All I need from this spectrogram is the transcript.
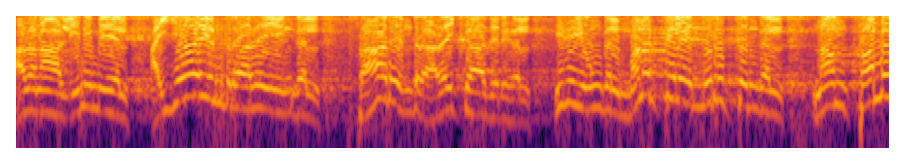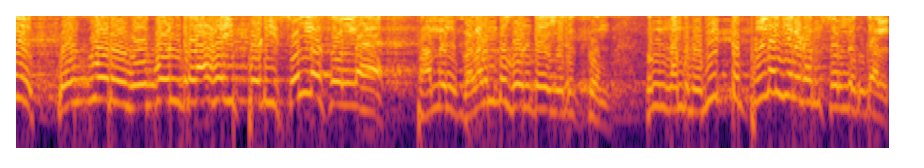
அதனால் இனிமேல் ஐயா என்று அழையுங்கள் சார் என்று அழைக்காதீர்கள். இதை உங்கள் மனத்திலே நிறுத்துங்கள். நாம் தமிழ் ஒவ்வொரு ஒவ்வொன்றாக இப்படி சொல்ல சொல்ல தமிழ் வளர்ந்து கொண்டே இருக்கும். உம் நமது வீட்டு பிள்ளைகளிடம் சொல்லுங்கள்.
